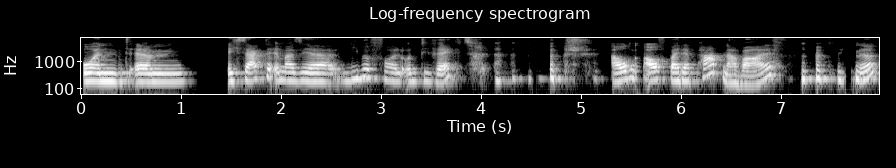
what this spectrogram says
Und ähm, ich sagte immer sehr liebevoll und direkt, Augen auf bei der Partnerwahl, ne?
